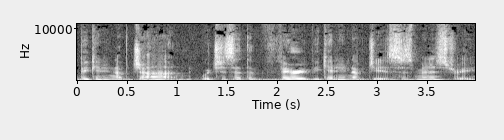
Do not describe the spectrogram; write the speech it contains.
beginning of john which is at the very beginning of jesus' ministry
